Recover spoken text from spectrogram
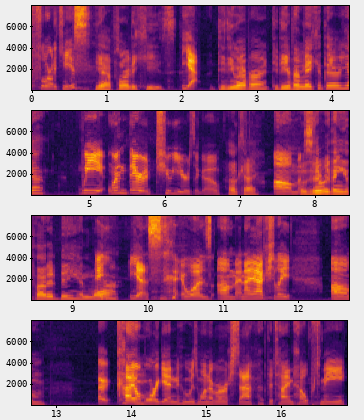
florida keys Yeah, Florida Keys. yeah Did you ever? Did you ever make it there yet? we went there two years ago Okay. um Was it everything you thought it'd be and more? And- yes, it was. Um, and I actually, um, uh, Kyle Morgan, who was one of our staff at the time, helped me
